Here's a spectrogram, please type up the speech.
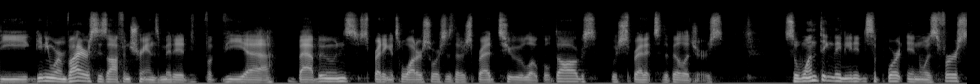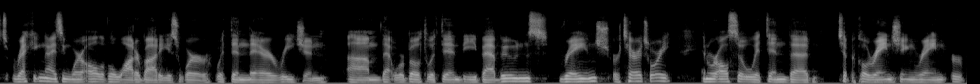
the guinea worm virus is often transmitted via baboons, spreading it to water sources that are spread to local dogs, which spread it to the villagers. So, one thing they needed support in was first recognizing where all of the water bodies were within their region, um, that were both within the baboons' range or territory, and were also within the typical ranging range or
